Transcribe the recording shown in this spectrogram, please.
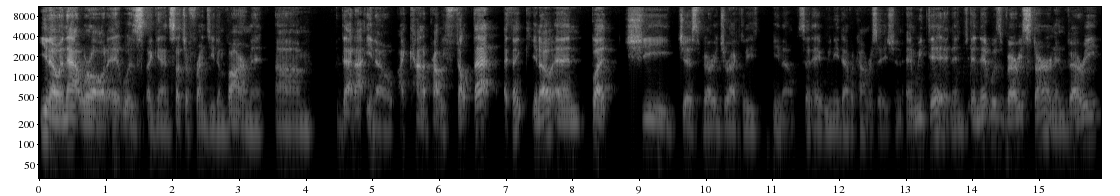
you know, in that world, it was again such a frenzied environment um, that I, you know, I kind of probably felt that. I think, you know, and but she just very directly, you know, said, "Hey, we need to have a conversation," and we did, and and it was very stern and very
